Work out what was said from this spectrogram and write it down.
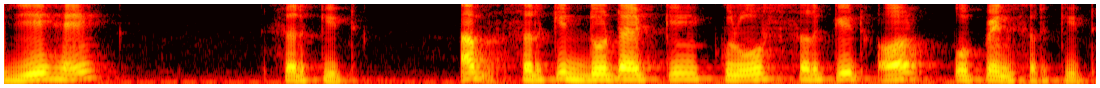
ये है सर्किट अब सर्किट दो टाइप के हैं क्लोज सर्किट और ओपन सर्किट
